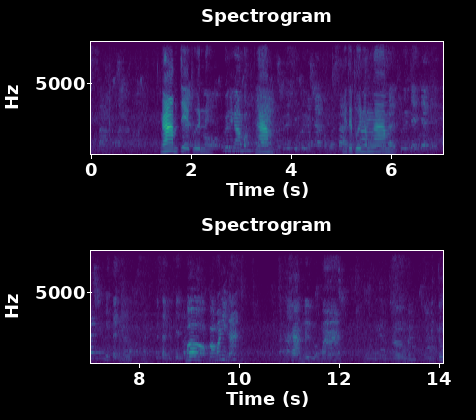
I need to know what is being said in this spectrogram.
สื่อสารข้างหลังนั่นแหละงามเจพื้นนี่คือได้งามบ่งาม ไม่ได้ซื้อพื้นงามๆกับเบอร์ซ่ามีแต่พื้นงามใส่พื้นแดงๆเนี่ยตั้งมีเต็นตลอดนะจะใส่เป็นเต็นแล้วบ่ก็มานี่นะข้ามลือออกมา เออมันอยู่ในตู้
